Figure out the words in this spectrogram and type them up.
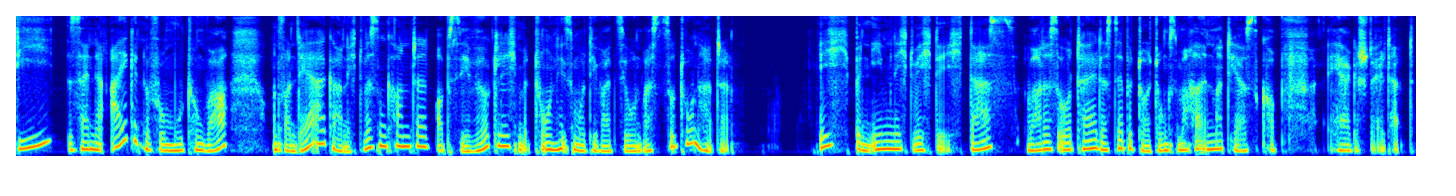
die seine eigene Vermutung war und von der er gar nicht wissen konnte, ob sie wirklich mit Tonis Motivation was zu tun hatte. Ich bin ihm nicht wichtig. Das war das Urteil, das der Bedeutungsmacher in Matthias Kopf hergestellt hat.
